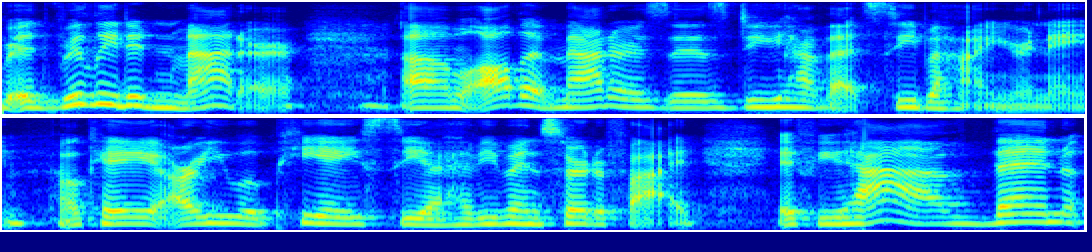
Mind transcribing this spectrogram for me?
it really didn't matter. Um, all that matters is do you have that C behind your name, okay? Are you a PAC? Have you been certified? If you have, then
